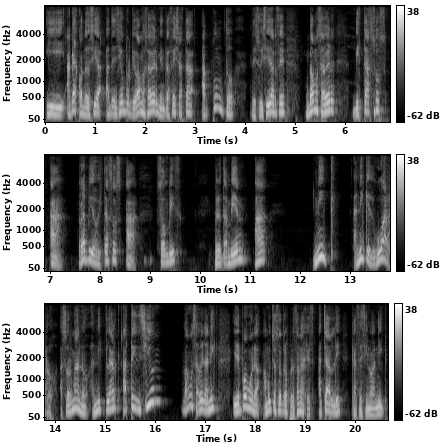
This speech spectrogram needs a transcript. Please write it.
Y acá es cuando decía, atención, porque vamos a ver, mientras ella está a punto de suicidarse, vamos a ver vistazos a, rápidos vistazos a zombies pero también a Nick, a Nick el guarro, a su hermano, a Nick Clark. Atención, vamos a ver a Nick. Y después, bueno, a muchos otros personajes. A Charlie, que asesinó a Nick.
